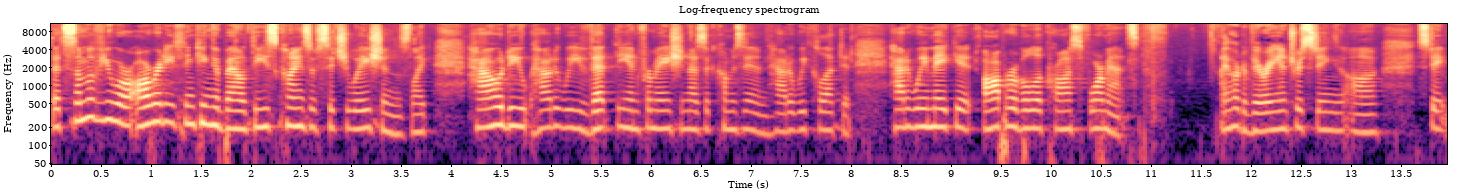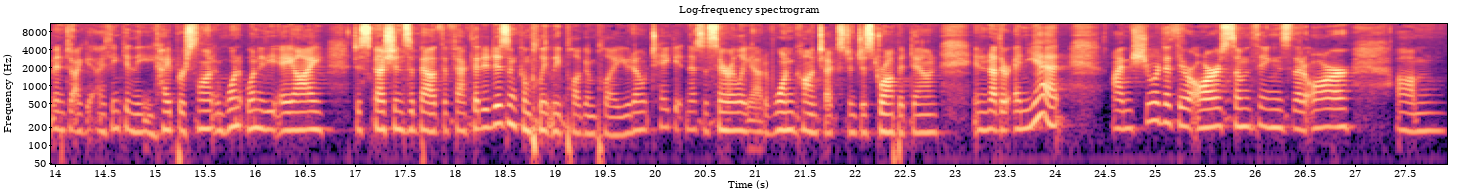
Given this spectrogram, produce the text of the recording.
that some of you are already thinking about these kinds of situations, like how do, you, how do we vet the information as it comes in? How do we collect it? How do we make it operable across formats? I heard a very interesting uh, statement, I, I, think in the hypersonic, one, one of the AI discussions about the fact that it isn't completely plug and play. You don't take it necessarily out of one context and just drop it down in another. And yet, I'm sure that there are some things that are um,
